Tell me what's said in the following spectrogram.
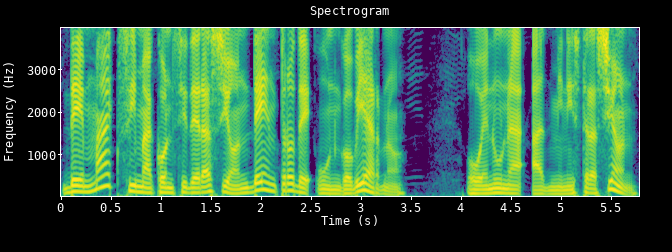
de máxima consideración dentro de un gobierno o en una administración.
